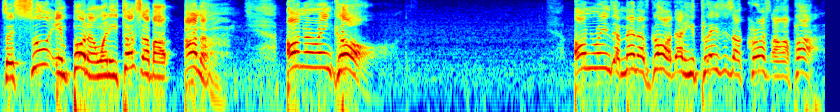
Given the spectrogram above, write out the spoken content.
So it's so important when he talks about honor, honoring God, honoring the men of God that he places across our path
